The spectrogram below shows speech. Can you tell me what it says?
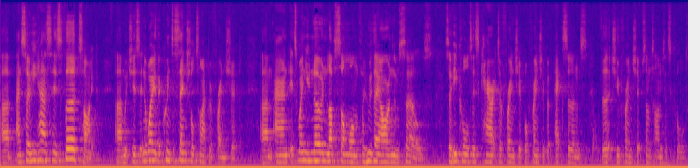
Um, and so he has his third type, um, which is in a way the quintessential type of friendship. Um, and it's when you know and love someone for who they are in themselves. So he calls this character friendship or friendship of excellence, virtue friendship, sometimes it's called.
